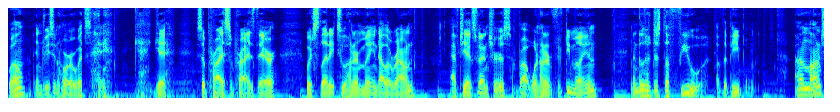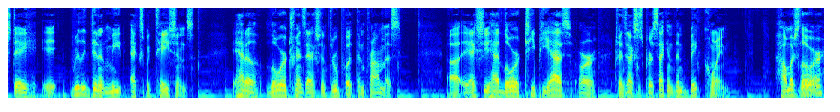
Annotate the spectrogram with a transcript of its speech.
Well, Andreessen Horowitz, surprise, surprise there, which led a $200 million round. FTX Ventures, about 150 million. And those are just a few of the people. On launch day, it really didn't meet expectations. It had a lower transaction throughput than promised. Uh, it actually had lower TPS, or transactions per second, than Bitcoin. How much lower?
